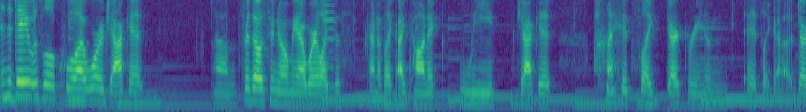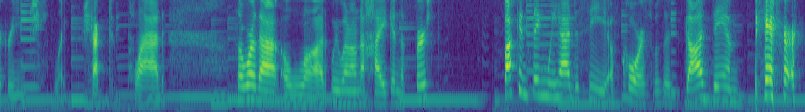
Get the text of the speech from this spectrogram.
in the day it was a little cool. I wore a jacket. Um, for those who know me, I wear like this kind of like iconic Lee jacket. it's like dark green and it's like a dark green ch- like checked plaid. So we're that a lot. We went on a hike and the first fucking thing we had to see, of course, was a goddamn bear.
